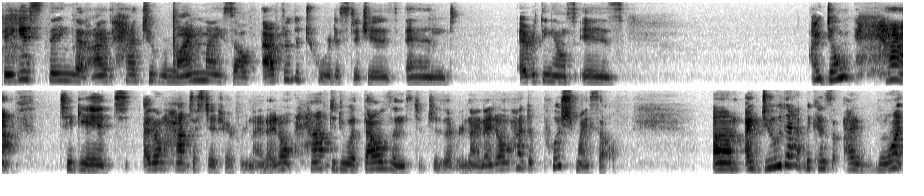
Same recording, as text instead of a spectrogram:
biggest thing that I've had to remind myself after the tour de stitches and everything else is I don't have to get I don't have to stitch every night. I don't have to do a thousand stitches every night. I don't have to push myself. Um, I do that because I want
